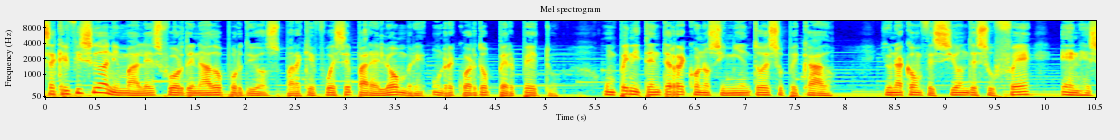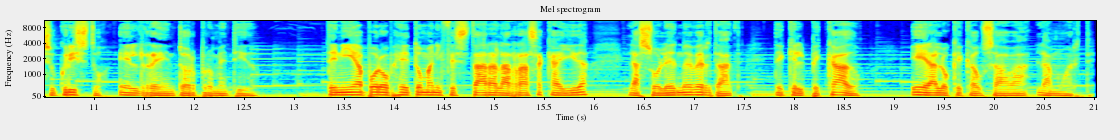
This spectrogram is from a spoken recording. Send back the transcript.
sacrificio de animales fue ordenado por Dios para que fuese para el hombre un recuerdo perpetuo, un penitente reconocimiento de su pecado y una confesión de su fe en Jesucristo, el Redentor prometido. Tenía por objeto manifestar a la raza caída la solemne verdad de que el pecado era lo que causaba la muerte.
